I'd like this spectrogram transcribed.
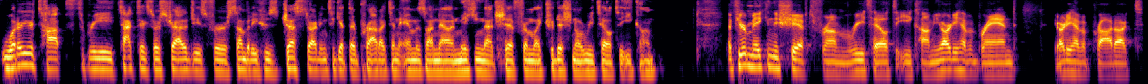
What are your top three tactics or strategies for somebody who's just starting to get their product in Amazon now and making that shift from like traditional retail to e com? If you're making the shift from retail to e com, you already have a brand, you already have a product.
